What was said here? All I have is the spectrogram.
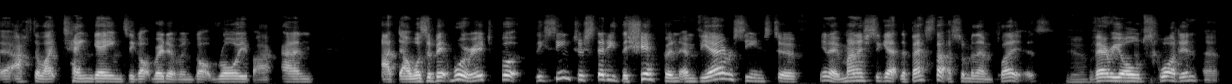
Uh, after like 10 games, they got rid of and got Roy back. And I, I, was a bit worried, but they seem to have steadied the ship, and, and Vieira seems to have, you know, managed to get the best out of some of them players. Yeah. Very old squad, isn't it?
